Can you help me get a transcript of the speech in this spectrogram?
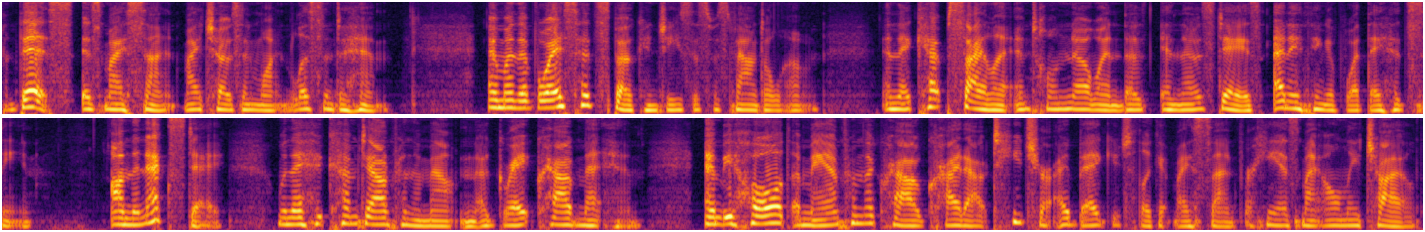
This is my son, my chosen one. Listen to him. And when the voice had spoken, Jesus was found alone. And they kept silent and told no one in those days anything of what they had seen. On the next day, when they had come down from the mountain, a great crowd met him. And behold, a man from the crowd cried out, Teacher, I beg you to look at my son, for he is my only child.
